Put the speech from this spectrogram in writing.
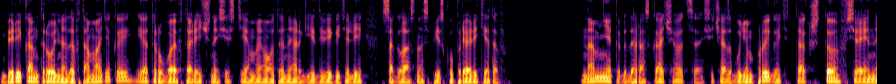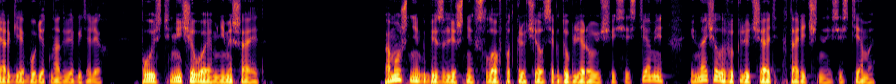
Бери контроль над автоматикой и отрубай вторичные системы от энергии двигателей согласно списку приоритетов. Нам некогда раскачиваться, сейчас будем прыгать, так что вся энергия будет на двигателях. Пусть ничего им не мешает. Помощник без лишних слов подключился к дублирующей системе и начал выключать вторичные системы,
